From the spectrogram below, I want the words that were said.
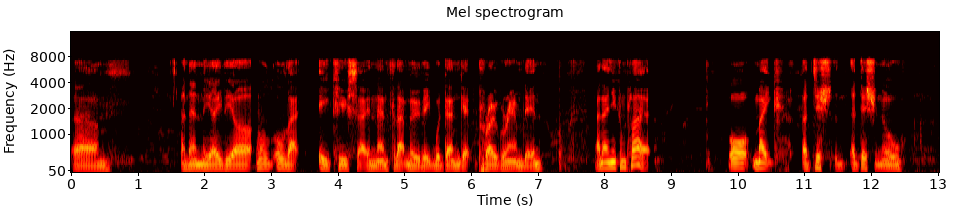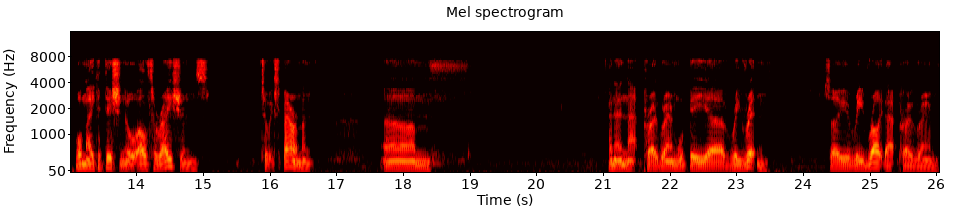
Um, and then the AVR, all, all that EQ setting then for that movie would then get programmed in, and then you can play it, or make addition, additional, or make additional alterations to experiment. Um, and then that program will be uh, rewritten. So you rewrite that program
